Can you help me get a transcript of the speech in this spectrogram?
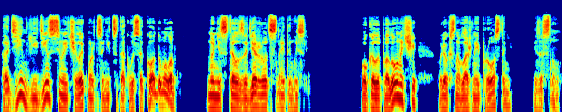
один единственный человек может цениться так высоко, — думал он, но не стал задерживаться на этой мысли. Около полуночи улегся на влажные простыни и заснул.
